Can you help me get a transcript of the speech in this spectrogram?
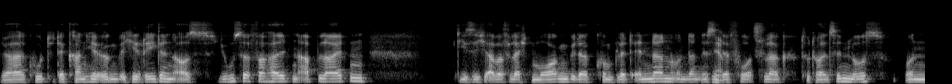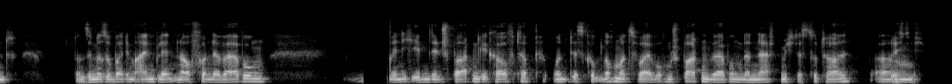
ja gut, der kann hier irgendwelche Regeln aus Userverhalten ableiten, die sich aber vielleicht morgen wieder komplett ändern und dann ist ja. der Vorschlag total sinnlos. Und dann sind wir so bei dem Einblenden auch von der Werbung. Wenn ich eben den Spaten gekauft habe und es kommt nochmal zwei Wochen Spatenwerbung, dann nervt mich das total. Ähm, Richtig.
